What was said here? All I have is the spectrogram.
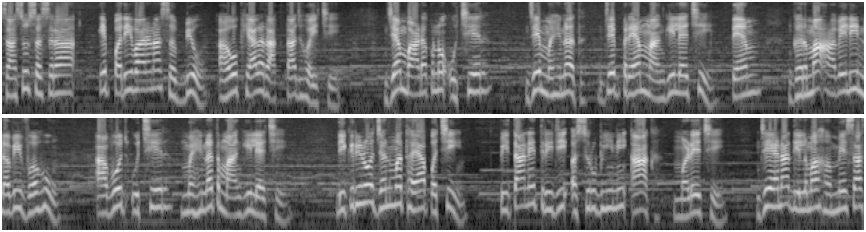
સાસુ, સસરા કે પરિવારના સભ્યો આવો ખ્યાલ રાખતા જ હોય છે. જેમ બાળકનો ઉછેર, જે મહેનત, જે પ્રેમ માંગી લે છે, તેમ ઘરમાં આવેલી નવી વહુ આવો જ ઉછેર મહેનત માંગી લે છે. દીકરીનો જન્મ થયા પછી પિતાને ત્રીજી અશ્રુભીની આંખ મળે છે, જે એના દિલમાં હંમેશા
